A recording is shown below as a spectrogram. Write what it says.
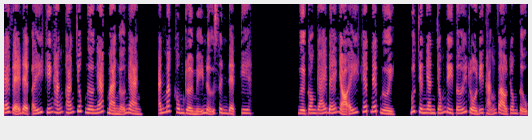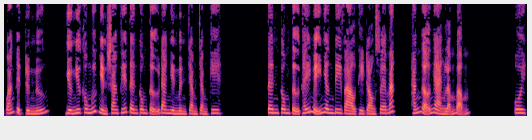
Cái vẻ đẹp ấy khiến hắn thoáng chốc ngơ ngác mà ngỡ ngàng, ánh mắt không rời mỹ nữ xinh đẹp kia. Người con gái bé nhỏ ấy khép nếp người, bước chân nhanh chóng đi tới rồi đi thẳng vào trong tử quán thịt rừng nướng, dường như không ngước nhìn sang phía tên công tử đang nhìn mình chằm chằm kia. Tên công tử thấy mỹ nhân đi vào thì tròn xoe mắt, hắn ngỡ ngàng lẩm bẩm. Ôi,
